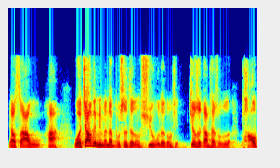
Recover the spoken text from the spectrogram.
幺四二五五哈。我教给你们的不是这种虚无的东西，就是刚才所说的庖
